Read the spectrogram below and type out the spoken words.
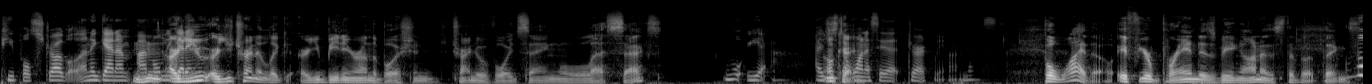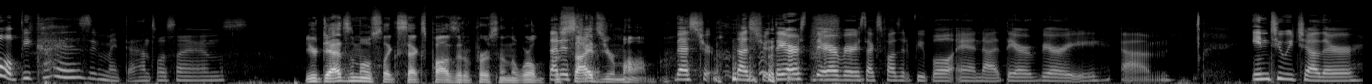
people struggle. And again i'm, I'm only Mm-hmm. Are getting you are you trying to like are you beating around the bush and trying to avoid saying less sex? well, yeah. I just don't want to say that directly on this. But why though? If your brand is being honest about things, well because my dad listens your dad's the most like sex positive person in the world, That besides your mom. That's true. That's true. They are they are very sex positive people, and uh, they are very um, into each other.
